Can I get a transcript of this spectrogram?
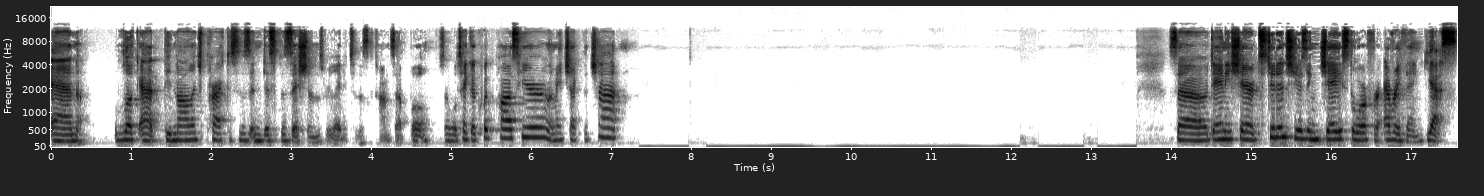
and look at the knowledge practices and dispositions related to this concept. Well, so we'll take a quick pause here. Let me check the chat. So Danny shared students using JSTOR for everything. Yes,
